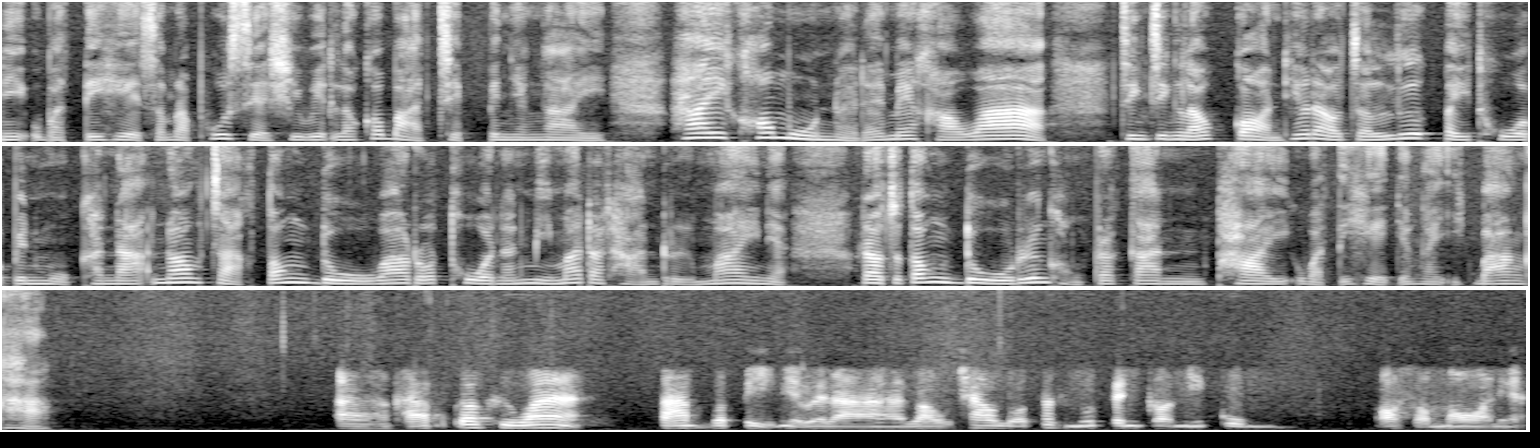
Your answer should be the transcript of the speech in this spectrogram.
ณีอุบัติเหตุสำหรับผู้เสียชีวิตแล้วก็บาดเจ็บเป็นยังไง ให้ข้อมูลหน่อยได้ไหมคะว่า จริง ๆ แล้วก่อนที่เราจะเลือกไปทัวร์เป็นหมู่คณะนอกจากต้องดูว่ารถทัวร์นั้นมีมาตรฐานหรือไม่เนี่ย เราจะต้องดูเรื่องของประกันภัยอุบัติเหตุยังไงอีกบ้างคะอ่าครับ ก็คือว่าตามปกติเนี่ยเวลาเราเช่ารถถ้าสมมติเป็นกรณีกลุ่มอสมเนี่ย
